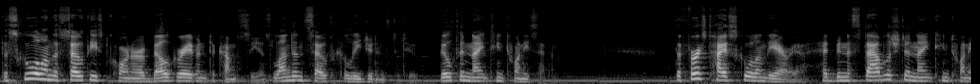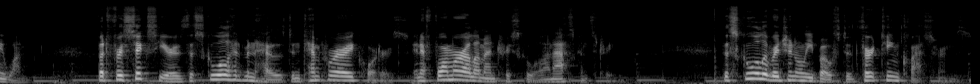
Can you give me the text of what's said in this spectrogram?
The school on the southeast corner of Belgrave and Tecumseh is London South Collegiate Institute, built in 1927. The first high school in the area had been established in 1921 but for six years the school had been housed in temporary quarters in a former elementary school on Askin Street. The school originally boasted 13 classrooms,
